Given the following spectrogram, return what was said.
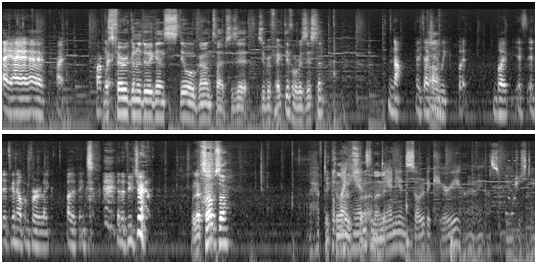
Hey, hey, hey, hey, hey. What's fairy. Fairy gonna do against steel or ground types? Is it super effective or resistant? No, it's actually Oh. weak, but but it's it, it's gonna help him for like other things in the future. Well, let's hope so. I have to You put my hands in and Danny and Soda to carry? Alright, that's be interesting.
